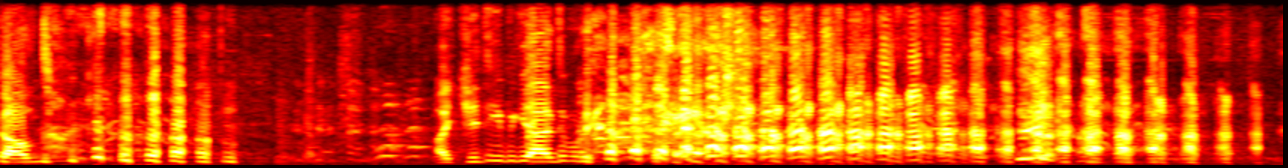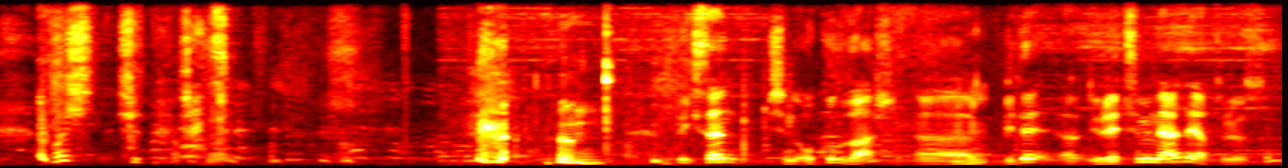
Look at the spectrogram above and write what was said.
Kaldı. Ay kedi gibi geldi buraya. Hoş. Peki sen şimdi okul var. Ee, bir de e, üretimi nerede yaptırıyorsun?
